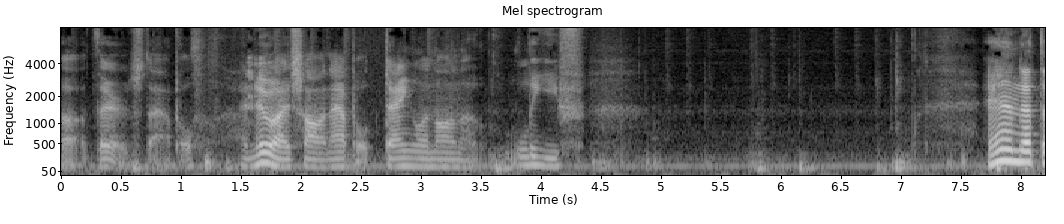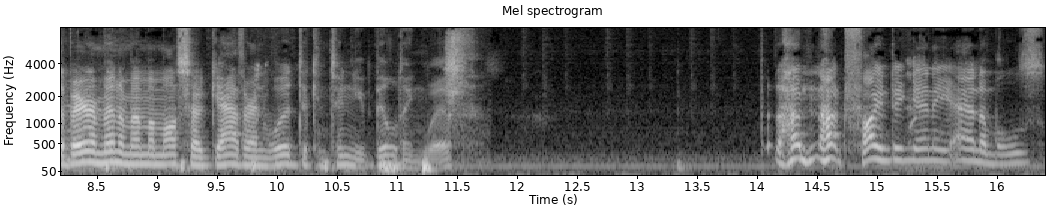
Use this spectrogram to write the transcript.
Oh, there's the apple. I knew I saw an apple dangling on a leaf. And at the bare minimum, I'm also gathering wood to continue building with. But I'm not finding any animals.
